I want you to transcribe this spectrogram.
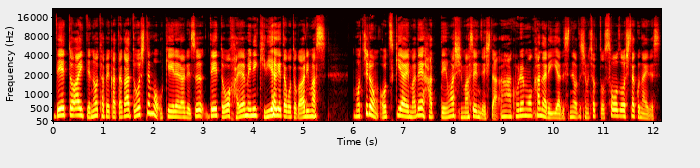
デート相手の食べ方がどうしても受け入れられず、デートを早めに切り上げたことがあります。もちろん、お付き合いまで発展はしませんでした。ああ、これもかなり嫌ですね。私もちょっと想像したくないです。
